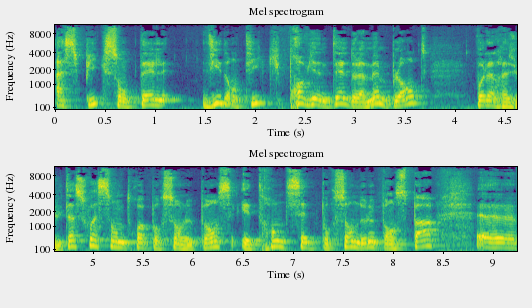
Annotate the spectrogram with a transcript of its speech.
aspic sont-elles identiques Proviennent-elles de la même plante? Voilà le résultat, 63% le pensent et 37% ne le pensent pas. Euh,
